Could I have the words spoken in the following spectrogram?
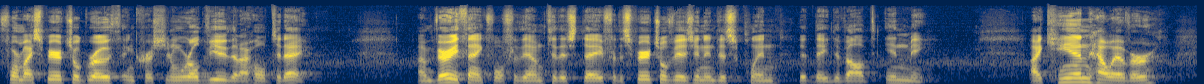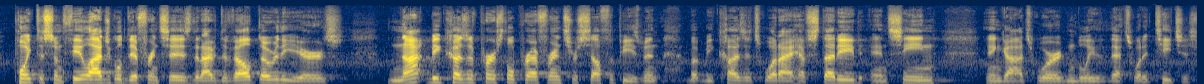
for my spiritual growth and Christian worldview that I hold today. I'm very thankful for them to this day for the spiritual vision and discipline that they developed in me. I can, however, point to some theological differences that I've developed over the years, not because of personal preference or self appeasement, but because it's what I have studied and seen in God's Word and believe that that's what it teaches.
